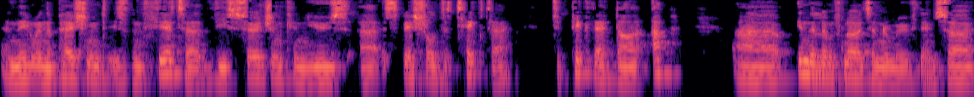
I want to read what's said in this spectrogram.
And then when the patient is in theatre, the surgeon can use a special detector to pick that dye up uh, in the lymph nodes and remove them. So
